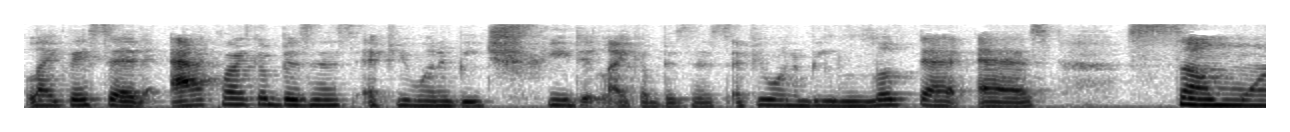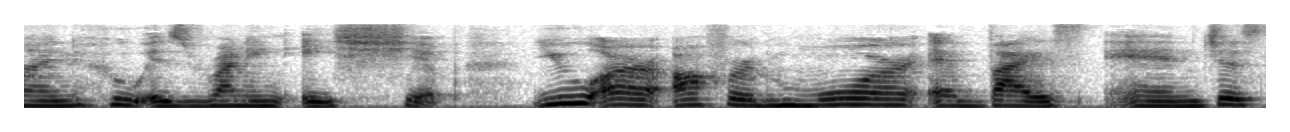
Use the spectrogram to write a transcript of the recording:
Like they said, act like a business if you want to be treated like a business, if you want to be looked at as someone who is running a ship. You are offered more advice and just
